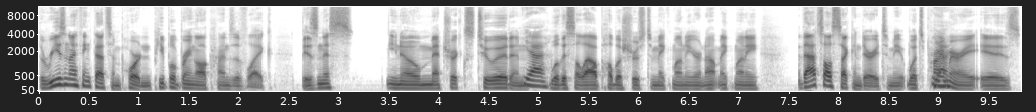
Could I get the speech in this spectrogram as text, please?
The reason I think that's important, people bring all kinds of like business, you know, metrics to it, and Yeah. will this allow publishers to make money or not make money? That's all secondary to me. What's Yeah. primary is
